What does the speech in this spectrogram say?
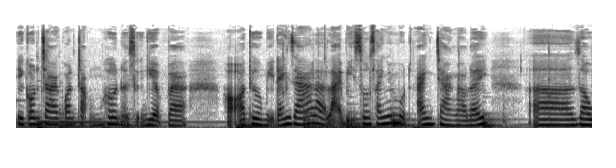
Thì con trai quan trọng hơn ở sự nghiệp và họ thường bị đánh giá là lại bị so sánh với một anh chàng nào đấy uh, giàu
